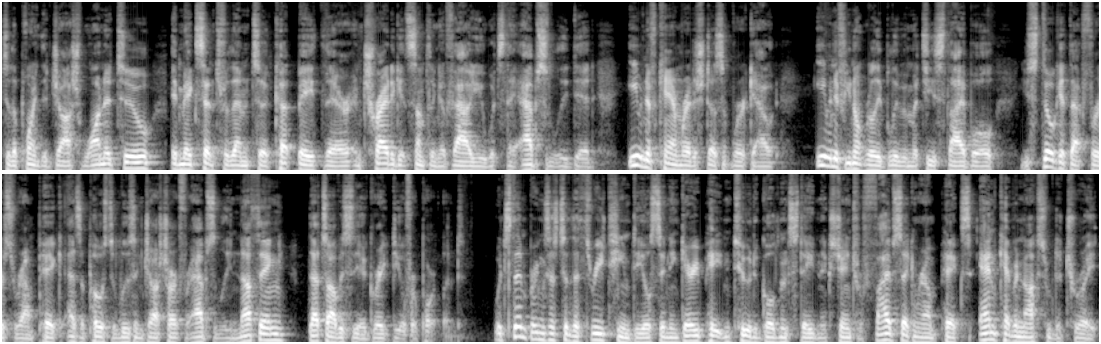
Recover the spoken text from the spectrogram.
to the point that Josh wanted to, it makes sense for them to cut bait there and try to get something of value, which they absolutely did. Even if Cam Reddish doesn't work out, even if you don't really believe in Matisse Thybulle, you still get that first round pick as opposed to losing Josh Hart for absolutely nothing. That's obviously a great deal for Portland. Which then brings us to the three team deal, sending Gary Payton 2 to Golden State in exchange for five second round picks and Kevin Knox from Detroit.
